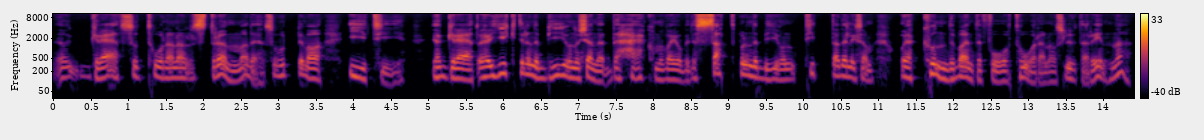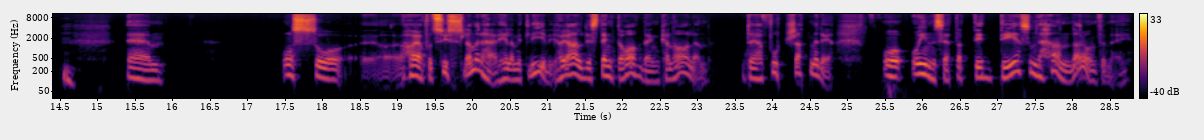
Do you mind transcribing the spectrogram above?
Jag grät så tårarna strömmade. Så fort det var E.T. Jag grät och jag gick till den där bion och kände att det här kommer vara jobbigt. Jag satt på den där bion, tittade liksom och jag kunde bara inte få tårarna att sluta rinna. Mm. Um, och så eh, har jag fått syssla med det här hela mitt liv. Jag har ju aldrig stängt av den kanalen. Utan jag har fortsatt med det. Och, och insett att det är det som det handlar om för mig.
